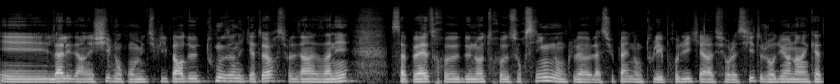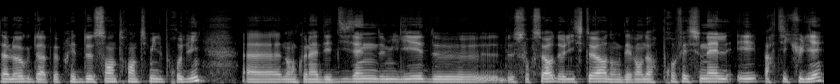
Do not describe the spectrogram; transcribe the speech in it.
et là les derniers chiffres, donc on multiplie par deux tous nos indicateurs sur les dernières années. Ça peut être euh, de notre sourcing, donc la supply, donc tous les produits qui arrivent sur le site. Aujourd'hui, on a un catalogue d'à peu près 230 000 produits. Euh, donc on a des dizaines de milliers de, de, sourceurs, de listeurs, donc des vendeurs professionnels et particuliers.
